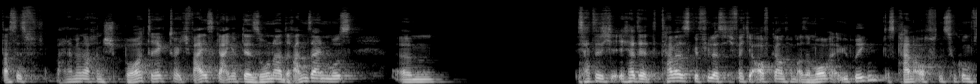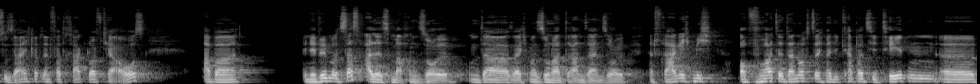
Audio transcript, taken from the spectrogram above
Was ist meiner Meinung nach ein Sportdirektor? Ich weiß gar nicht, ob der so nah dran sein muss, ähm, ich hatte, ich hatte teilweise das Gefühl, dass sich vielleicht die Aufgaben vom Asamoah erübrigen. Das kann auch in Zukunft so sein. Ich glaube, dein Vertrag läuft ja aus. Aber wenn der Wilmots das alles machen soll und da, sag ich mal, so nah dran sein soll, dann frage ich mich, ob wo hat er dann noch, sag ich mal, die Kapazitäten, äh,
